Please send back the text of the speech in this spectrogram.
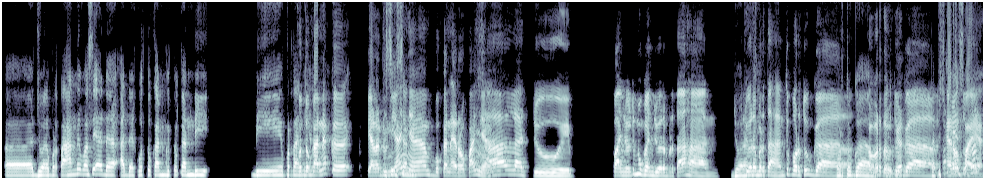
eh, juara bertahan tuh pasti ada ada kutukan-kutukan di di pertandingan Kutukannya ke Piala. Dunianya, bukan Eropanya. salah cuy. Spanyol itu bukan juara bertahan. juara, Juara bertahan tuh Portugal. Portugal. Oh, Portugal. Portugal. Tapi Eropa Portugal, ya.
